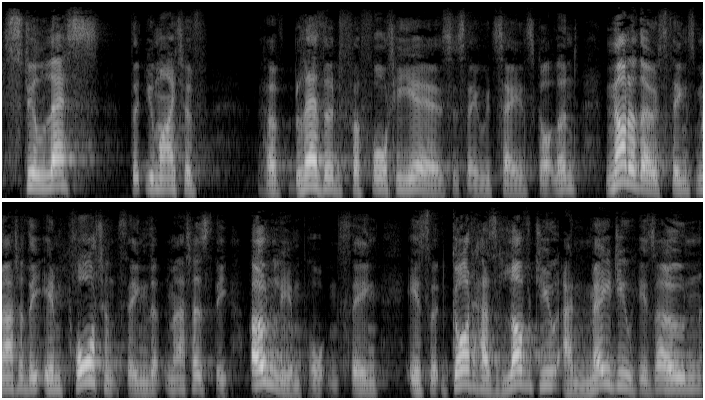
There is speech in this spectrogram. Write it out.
still less that you might have, have blethered for 40 years, as they would say in Scotland. None of those things matter. The important thing that matters, the only important thing, is that God has loved you and made you his own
